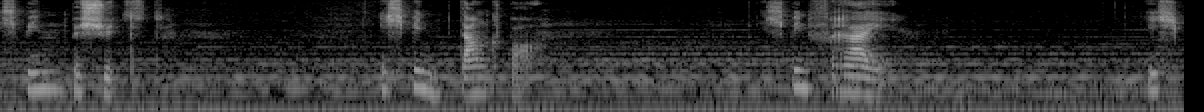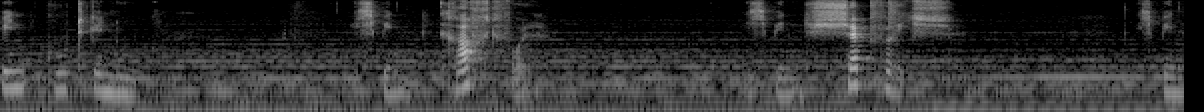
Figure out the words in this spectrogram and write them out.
Ich bin beschützt. Ich bin dankbar. Ich bin frei. Ich bin gut genug. Ich bin kraftvoll. Ich bin schöpferisch. Ich bin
